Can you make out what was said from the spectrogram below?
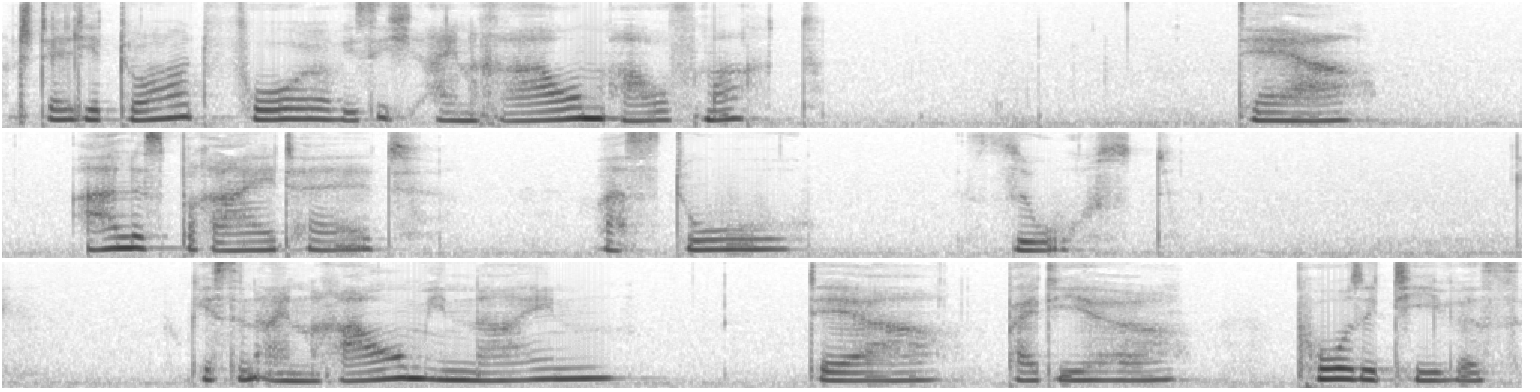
Und stell dir dort vor, wie sich ein Raum aufmacht, der alles bereithält, was du suchst. Du gehst in einen Raum hinein, der bei dir positives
